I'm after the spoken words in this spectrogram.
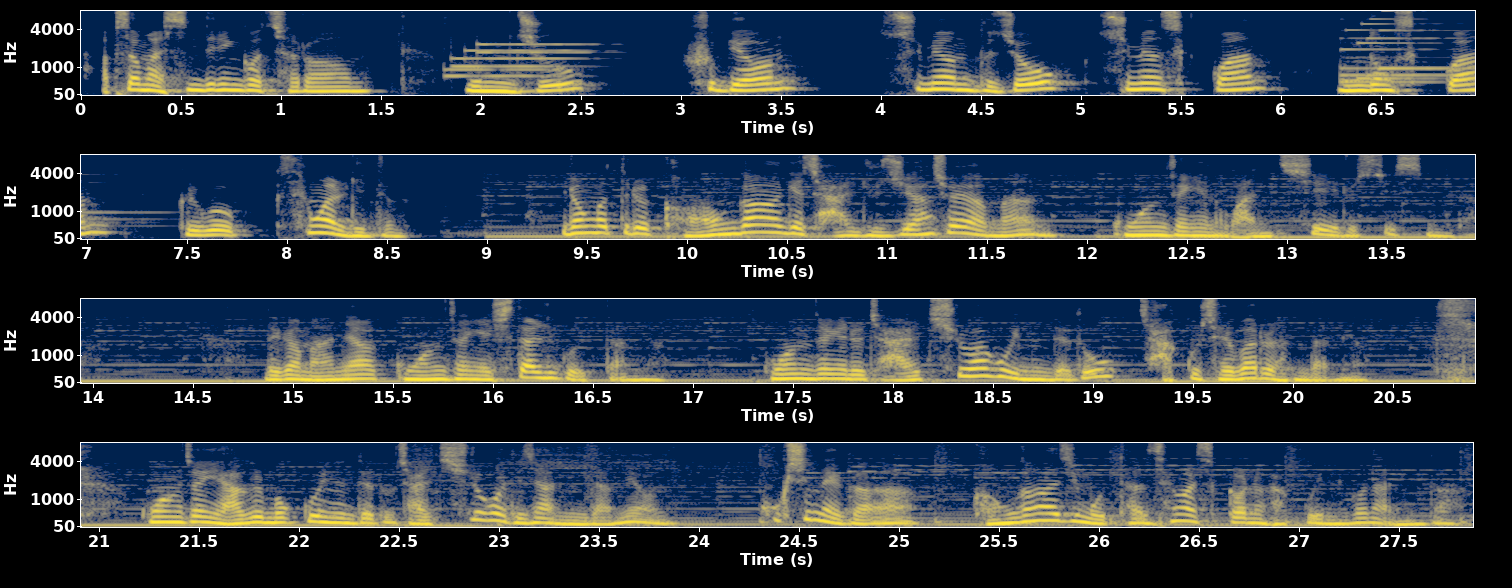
앞서 말씀드린 것처럼 음주, 흡연, 수면 부족, 수면 습관, 운동 습관, 그리고 생활 리듬 이런 것들을 건강하게 잘 유지하셔야만 공황장애는 완치에 이를 수 있습니다. 내가 만약 공황장애에 시달리고 있다면 공황장애를 잘 치료하고 있는데도 자꾸 재발을 한다면 공황장애 약을 먹고 있는데도 잘 치료가 되지 않는다면 혹시 내가 건강하지 못한 생활 습관을 갖고 있는 건 아닌가?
